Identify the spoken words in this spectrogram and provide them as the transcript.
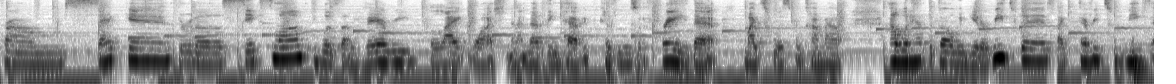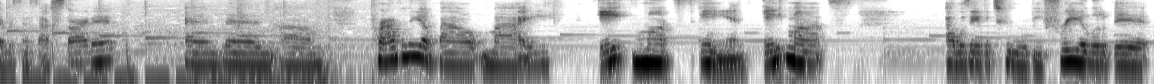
from second through the sixth month, it was a very light wash, not nothing heavy, because we was afraid that my twist would come out. I would have to go and get a retwist like every two weeks ever since I started. And then um, probably about my eight months in, eight months, I was able to be free a little bit.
